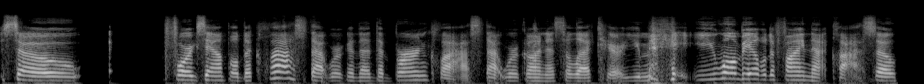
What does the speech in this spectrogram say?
so for example, the class that we're gonna, the burn class that we're gonna select here, you may, you won't be able to find that class. So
